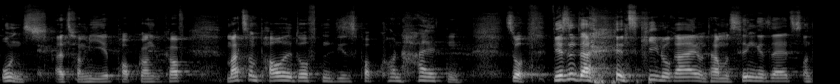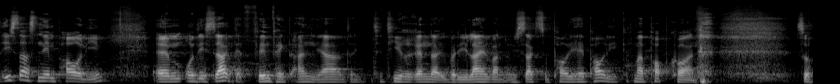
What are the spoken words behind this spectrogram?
uns als Familie Popcorn gekauft. Mats und Paul durften dieses Popcorn halten. So, wir sind da ins Kino rein und haben uns hingesetzt und ich saß neben Pauli ähm, und ich sage, der Film fängt an, ja, die Tiere rennen da über die Leinwand und ich sage zu Pauli, hey Pauli, gib mal Popcorn. So,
